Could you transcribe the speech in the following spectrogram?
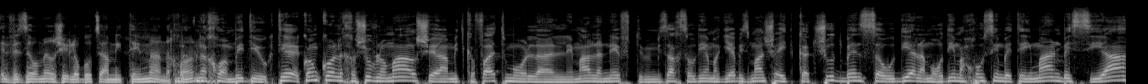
וזה אומר שהיא לא בוצעה מתימן, נכון? נכון, בדיוק. תראה, קודם כל חשוב לומר שהמתקפה אתמול על נמל הנפט במזרח סעודיה מגיעה בזמן שההתכתשות בין סעודיה למורדים החות'ים בתימן בשיאה.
